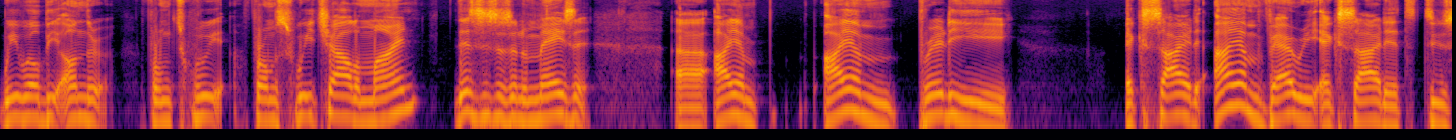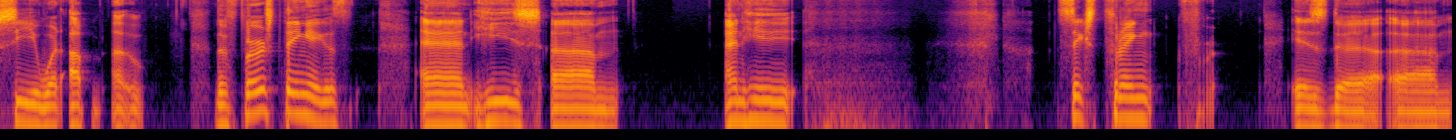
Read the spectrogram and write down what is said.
we will be under from tweet from Sweet Child of Mine. This is an amazing uh, I am I am pretty excited I am very excited to see what up uh, the first thing is and he's um and he sixth string is the um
